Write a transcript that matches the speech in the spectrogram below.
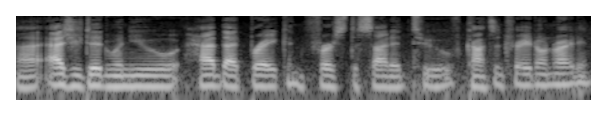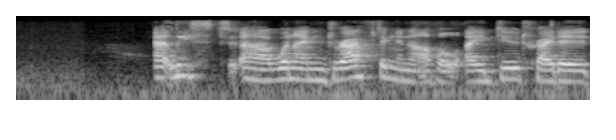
uh, as you did when you had that break and first decided to concentrate on writing? at least uh, when I'm drafting a novel, I do try to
